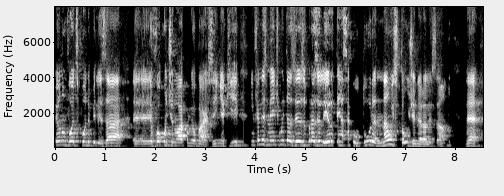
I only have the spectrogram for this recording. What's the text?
eu não vou disponibilizar, é, eu vou continuar com o meu barzinho aqui. Infelizmente, muitas vezes o brasileiro tem essa cultura, não estou generalizando, né?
